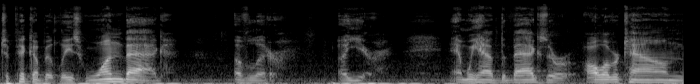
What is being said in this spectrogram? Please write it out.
to pick up at least one bag of litter a year. And we have the bags that are all over town.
